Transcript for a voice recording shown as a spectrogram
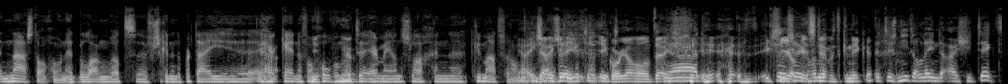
naast dan gewoon het belang wat uh, verschillende partijen ja. herkennen. Van goh, we moeten ermee aan de slag en klimaatverandering. ik, zou zeggen, ik, ik, hoor Jan al een tijdje. ik zie ook instemmend knikken. Het is niet alleen de architect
